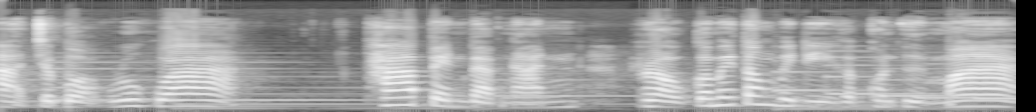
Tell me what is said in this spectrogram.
อาจจะบอกลูกว่า ถ้าเป็นแบบนั้นเราก็ไม่ต้องไปดีกับคนอื่นมาก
